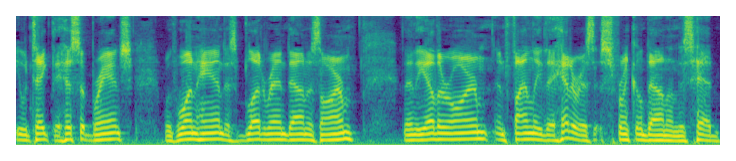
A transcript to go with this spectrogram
He would take the hyssop branch with one hand as blood ran down his arm, then the other arm, and finally the header as it sprinkled down on his head.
